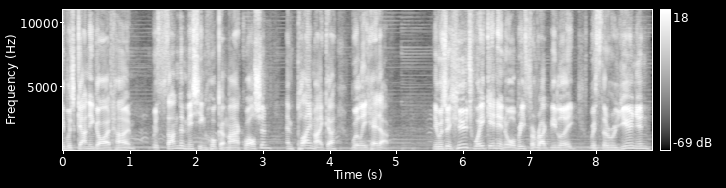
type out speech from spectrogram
it was Gundagai at home, with Thunder missing hooker Mark Walsham and playmaker Willie Hedder. It was a huge weekend in Albury for rugby league, with the reunion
